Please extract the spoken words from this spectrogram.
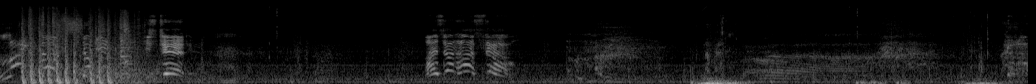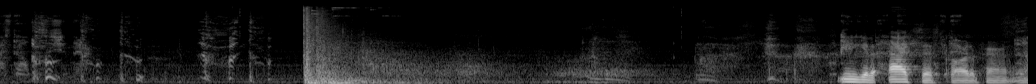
light the shit! He's dead. Eyes on hostile. Got a hostile position there. You get an access card, apparently.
